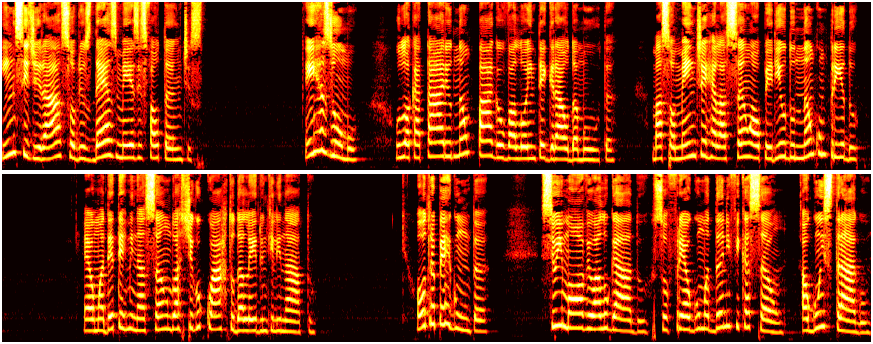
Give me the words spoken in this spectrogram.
incidirá sobre os 10 meses faltantes. Em resumo, o locatário não paga o valor integral da multa, mas somente em relação ao período não cumprido. É uma determinação do artigo 4 da Lei do Inquilinato. Outra pergunta: se o imóvel alugado sofrer alguma danificação, algum estrago,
